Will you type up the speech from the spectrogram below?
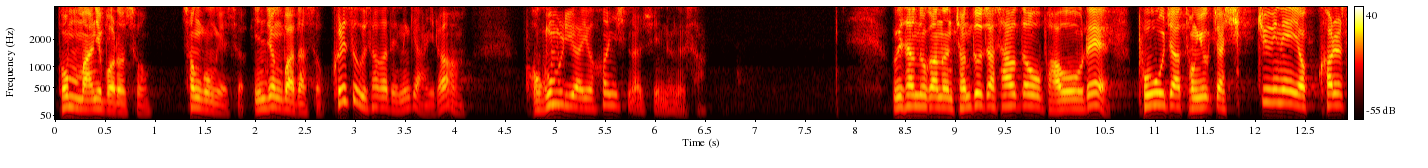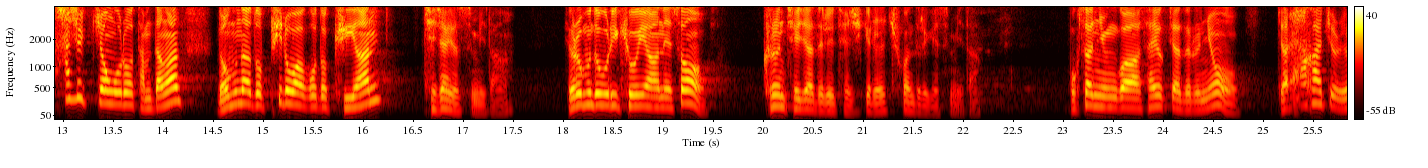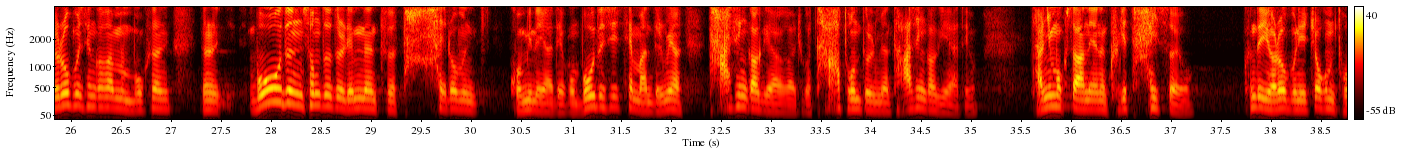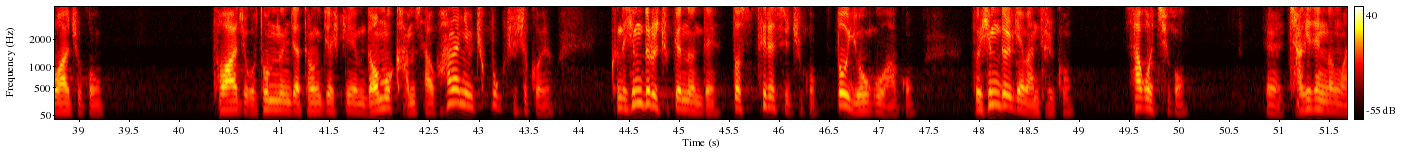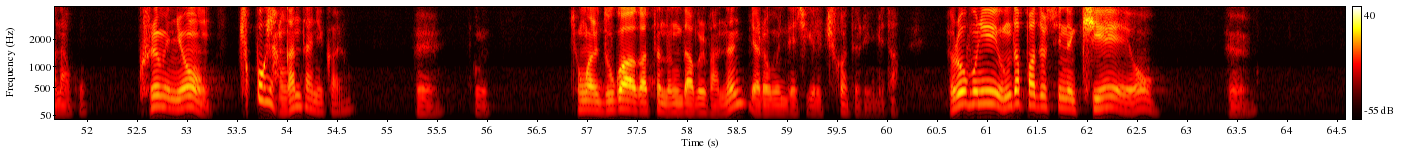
돈 많이 벌어서 성공해서 인정받아서 그래서 의사가 되는 게 아니라 복음을 위하여 헌신할 수 있는 의사. 의사 누가는 전도자 사도 바울의 보호자, 동역자, 식주인의 역할을 사실적으로 담당한 너무나도 필요하고도 귀한 제자였습니다. 여러분도 우리 교회 안에서 그런 제자들이 되시기를 축원드리겠습니다. 목사님과 사역자들은요 여러 가지로 여러분 생각하면 목사님 모든 성도들 랩런트 다 여러분 고민해야 되고 모든 시스템 만들면 다 생각해야 가지고 다 돈 들면 다 생각해야 돼요. 담임 목사 안에는 그게 다 있어요. 근데 여러분이 조금 도와주고 도와주고 돕는 자 동역자 시키면 너무 감사하고 하나님 축복 주실 거예요. 근데 힘들어 죽겠는데 또 스트레스 주고 또 요구하고 또 힘들게 만들고 사고 치고 예, 자기 생각만 하고 그러면요 축복이 안 간다니까요. 예, 정말 누가 같은 응답을 받는 여러분 되시기를 축원드립니다. 여러분이 응답받을 수 있는 기회예요. 예.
